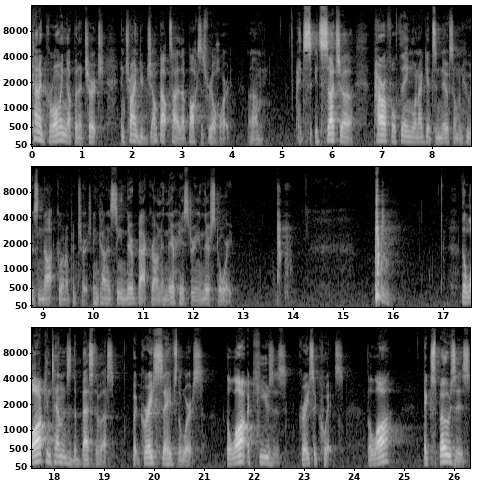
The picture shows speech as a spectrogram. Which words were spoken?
kind of growing up in a church and trying to jump outside of that box is real hard. Um, it's, it's such a, powerful thing when I get to know someone who has not grown up in church and kind of seen their background and their history and their story. the law condemns the best of us, but grace saves the worst. The law accuses, grace acquits. The law exposes,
